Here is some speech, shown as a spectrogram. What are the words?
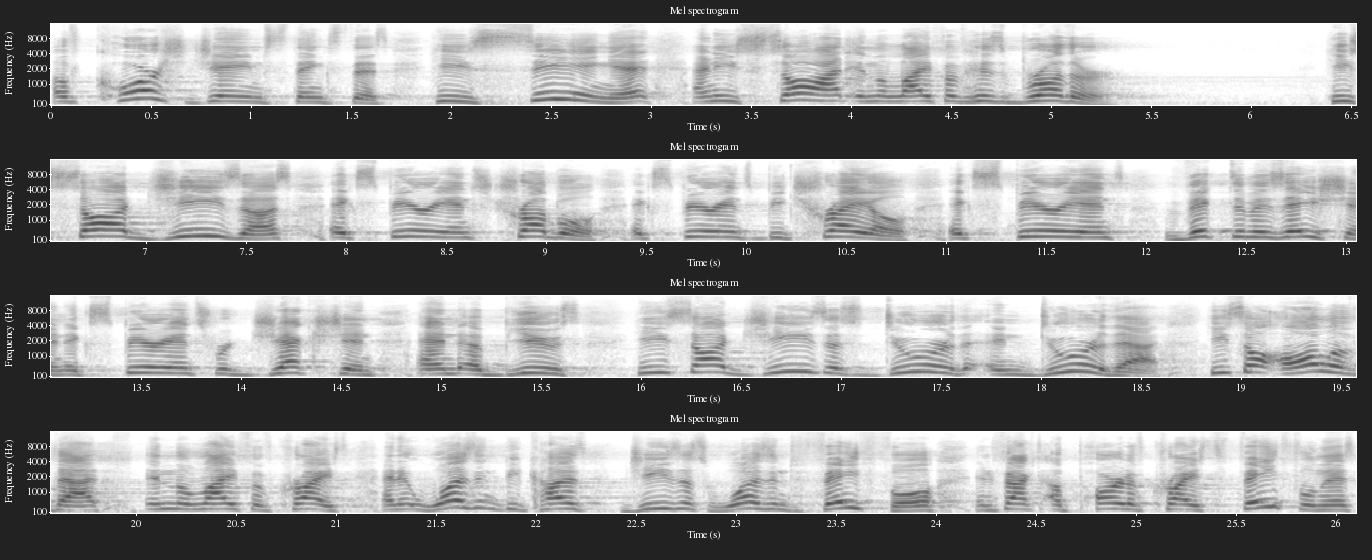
Of course, James thinks this. He's seeing it, and he saw it in the life of his brother. He saw Jesus experience trouble, experience betrayal, experience victimization, experience rejection and abuse. He saw Jesus endure that. He saw all of that in the life of Christ. And it wasn't because Jesus wasn't faithful. In fact, a part of Christ's faithfulness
